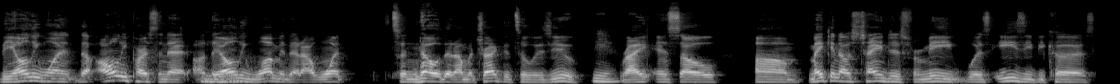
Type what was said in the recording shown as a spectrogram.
the only one, the only person that, uh, the only woman that I want to know that I'm attracted to is you, yeah, right? And so um, making those changes for me was easy because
